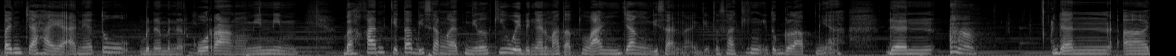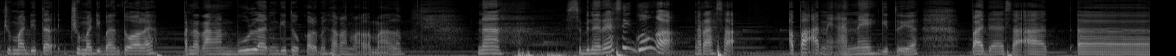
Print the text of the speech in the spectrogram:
pencahayaannya tuh bener-bener kurang minim. Bahkan kita bisa ngeliat Milky Way dengan mata telanjang di sana gitu saking itu gelapnya. Dan dan eh, cuma diter- cuma dibantu oleh penerangan bulan gitu kalau misalkan malam-malam. Nah, sebenarnya sih gue nggak ngerasa apa aneh-aneh gitu ya pada saat eh,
